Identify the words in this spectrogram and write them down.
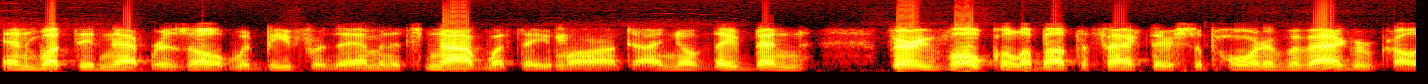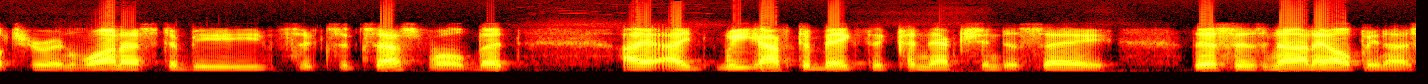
and what the net result would be for them, and it's not what they want. I know they've been very vocal about the fact they're supportive of agriculture and want us to be successful, but I, I we have to make the connection to say this is not helping us.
